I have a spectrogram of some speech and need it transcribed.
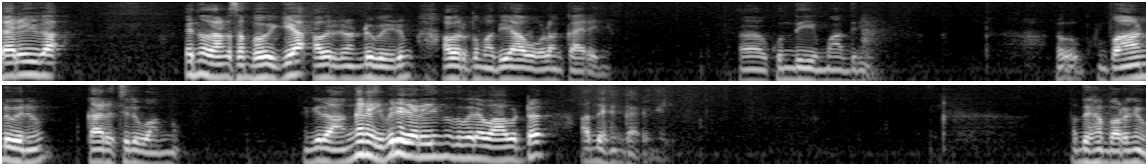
കരയുക എന്നതാണ് സംഭവിക്കുക. അവർ രണ്ടുപേരും അവർക്ക് മതിയാവോളം കരഞ്ഞു. കുന്തിയും മാതിരിയും. പാണ്ഡുവിനും കരച്ചിൽ വന്നു. എങ്കിലും അങ്ങനെ ഇവർ കരയുന്നത് പോലെ വാവിട്ട് അദ്ദേഹം കരഞ്ഞില്ല. അദ്ദേഹം പറഞ്ഞു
